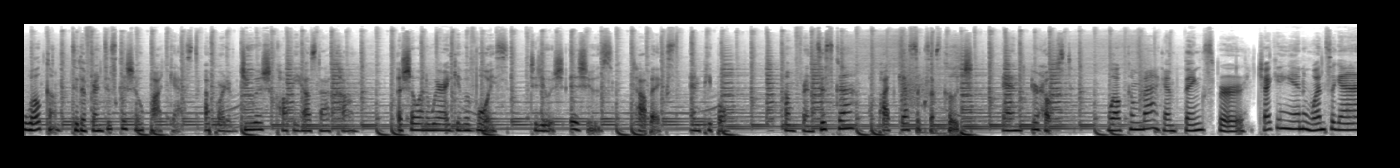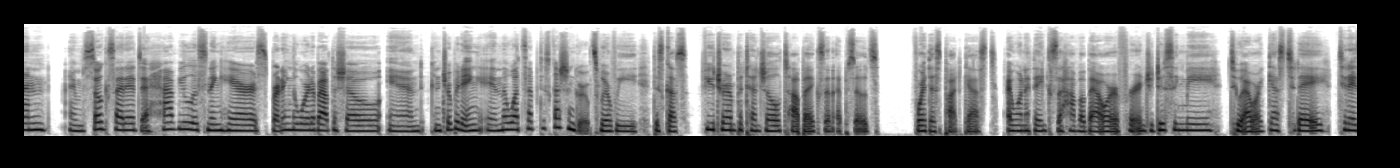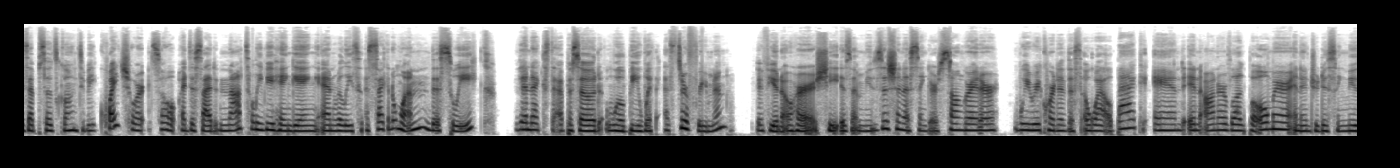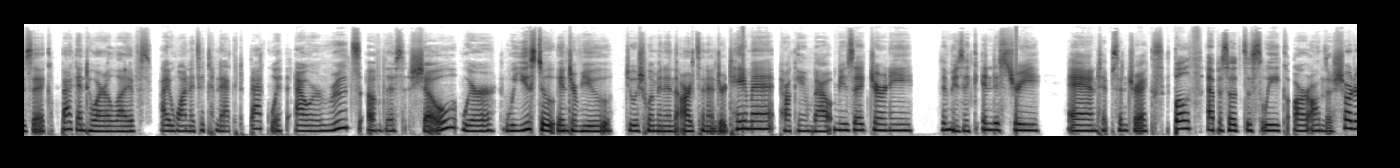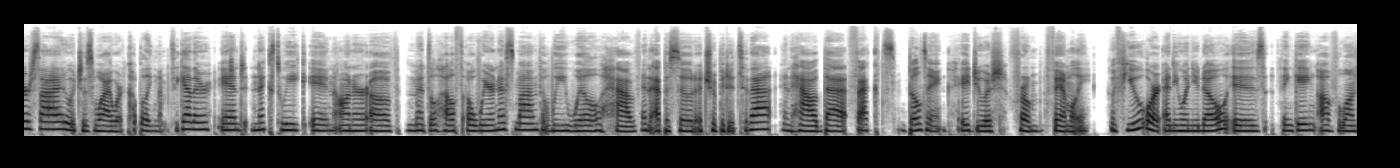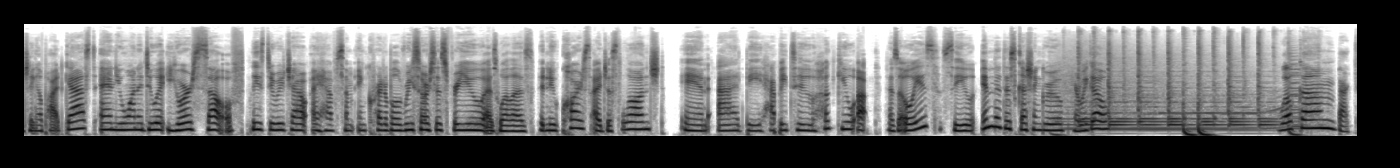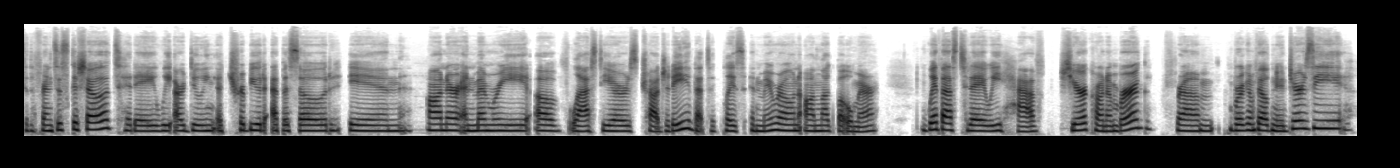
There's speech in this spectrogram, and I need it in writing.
Welcome to the Franciska Show podcast, a part of JewishCoffeehouse.com, a show on where I give a voice to Jewish issues, topics, and people. I'm Franciska, a podcast success coach, and your host. Welcome back, and thanks for checking in once again. I'm so excited to have you listening here, spreading the word about the show, and contributing in the WhatsApp discussion groups where we discuss future and potential topics and episodes for this podcast. I want to thank Zahava Bauer for introducing me to our guest today. Today's episode is going to be quite short, so I decided not to leave you hanging and release a second one this week. The next episode will be with Esther Freeman. If you know her, she is a musician, a singer, songwriter, we recorded this a while back, and in honor of Lag BaOmer and introducing music back into our lives, I wanted to connect back with our roots of this show, where we used to interview Jewish women in the arts and entertainment, talking about music journey, the music industry, and tips and tricks. Both episodes this week are on the shorter side, which is why we're coupling them together. And next week, in honor of Mental Health Awareness Month, we will have an episode attributed to that and how that affects building a Jewish from family. If you or anyone you know is thinking of launching a podcast and you want to do it yourself, please do reach out. I have some incredible resources for you, as well as the new course I just launched and I'd be happy to hook you up. As always, see you in the discussion group. Here we go. Welcome back to the Franciska Show. Today we are doing a tribute episode in honor and memory of last year's tragedy that took place in Meron on Lag BaOmer. With us today, we have Shira Kronenberg from Bergenfield, New Jersey,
